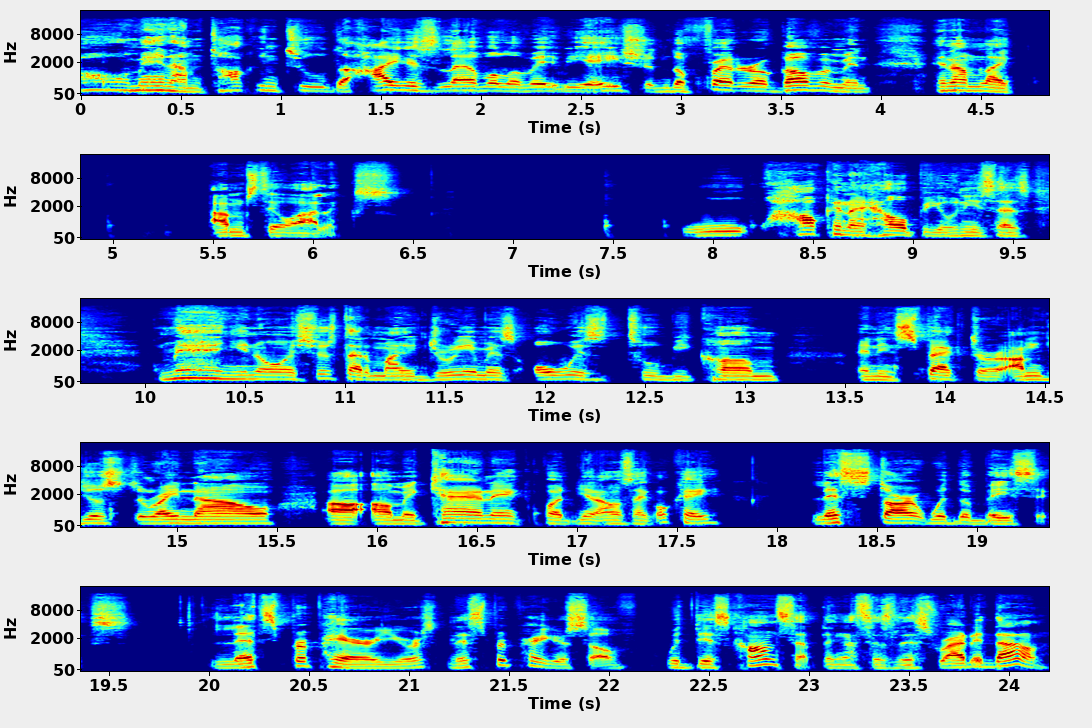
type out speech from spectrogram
Oh man, I'm talking to the highest level of aviation, the federal government, and I'm like, "I'm still Alex." how can I help you? And he says, man, you know, it's just that my dream is always to become an inspector. I'm just right now uh, a mechanic, but you know, I was like, okay, let's start with the basics. Let's prepare your let's prepare yourself with this concept. And I says, let's write it down.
